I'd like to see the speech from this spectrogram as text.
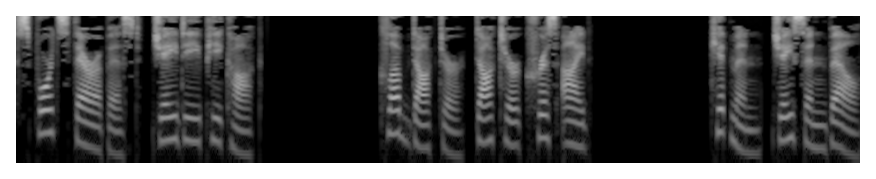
Sports therapist, J. D. Peacock Club doctor, Dr. Chris Ide Kitman, Jason Bell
